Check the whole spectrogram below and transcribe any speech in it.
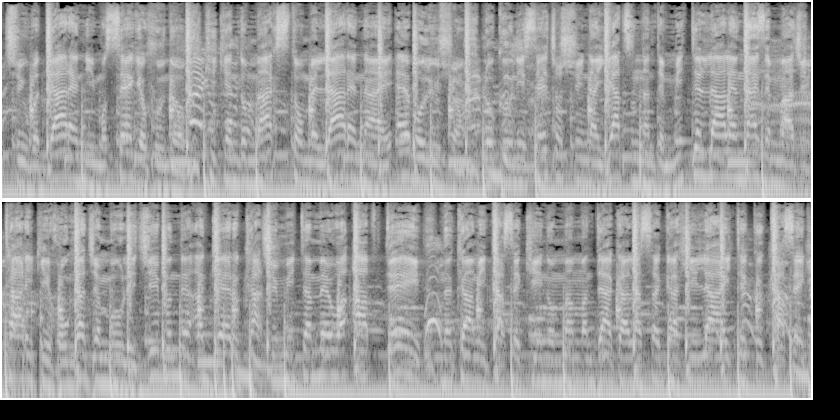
たちは誰にも制御不能危険度マックス止められないエボリューションろくに成長しないやつなんて見てられないぜマジ他力本がじゃ無理自分で上げる価値見た目はアップデート中身化石のままだから差が開いてく稼ぎ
